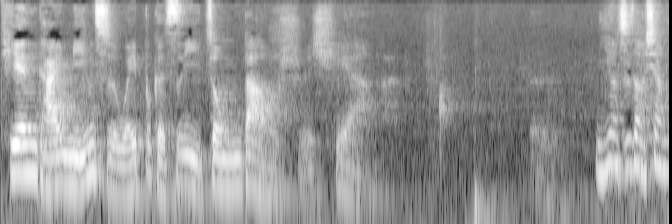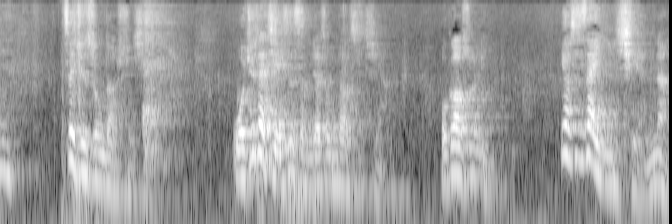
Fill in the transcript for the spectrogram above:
天台名此为不可思议中道实相啊！你要知道，下面这就是中道实相。我就在解释什么叫中道实相。我告诉你，要是在以前呢，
